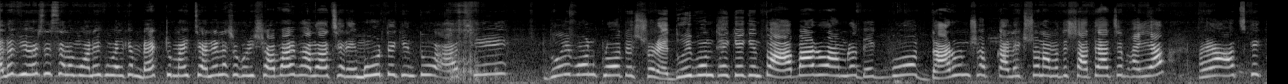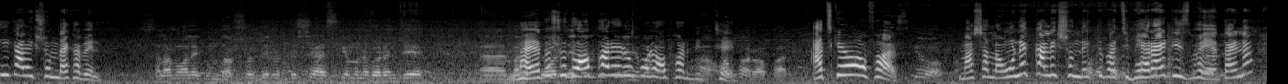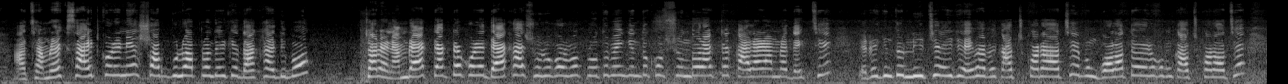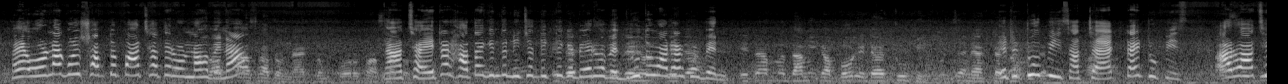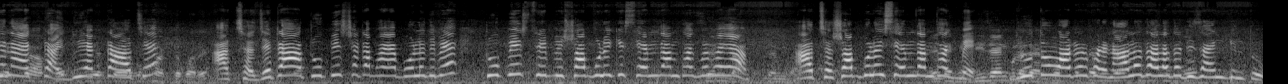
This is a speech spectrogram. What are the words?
Hello viewers আসসালামু আলাইকুম welcome back to my channel. আশা করি সবাই ভালো আছেন। এই মুহূর্তে কিন্তু আছি দুই বোন ক্লথ স্টোরে দুই বোন থেকে কিন্তু আবারও আমরা দেখব দারুণ সব কালেকশন আমাদের সাথে আছে ভাইয়া। ভাইয়া আজকে কি কালেকশন দেখাবেন? সালামু আলাইকুম। দর্শকদের উদ্দেশ্যে আজকে মনে করেন যে মানে ভাইয়া তো শুধু অফারের উপরে অফার দিচ্ছে। অফার অফার আজকেও অফার আজকেও অফার মাশাল্লাহ অনেক কালেকশন দেখতে পাচ্ছি। ভ্যারাইটিস ভাইয়া তাই না? আচ্ছা আমরা এক সাইড করে নিয়ে সবগুলো আপনাদেরকে দেখায় দিব। চলেন আমরা একটা একটা করে দেখা শুরু করব। প্রথমেই কিন্তু খুব সুন্দর একটা কালার আমরা দেখছি। এটা কিন্তু নিচে এই যে এইভাবে কাজ করা আছে এবং গলাতেও এরকম কাজ করা আছে। ভাইয়া ওড়নাগুলো সব তো পাঁচ হাতের ওড়না হবে না? পাঁচ হাতন না একদম বড় পাঁচ আচ্ছা এটার হাতা কিন্তু নিচের দিক থেকে বের হবে। দ্রুত অর্ডার করবেন। এটা আপনার দামি কাপড় এটা টু পিস বুঝছেন? একটা এটা টু পিস আচ্ছা একটাই টু পিস আরও আছে না একটাই? দুই একটা আছে? আচ্ছা যেটা টু পিস সেটা ভাইয়া বলে দিবে। টু পিস থ্রি পিস সবগুলোই কি সেম দাম থাকবে ভাইয়া। আচ্ছা সবগুলোই সেম দাম থাকবে। দ্রুত অর্ডার করেন। আলাদা আলাদা ডিজাইন কিন্তু।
